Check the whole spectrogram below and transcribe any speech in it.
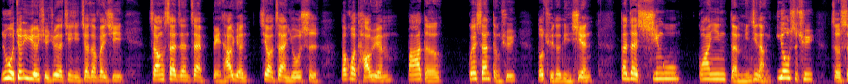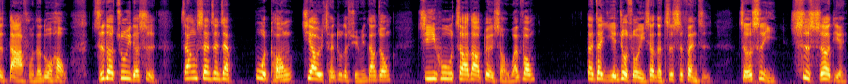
如果就议员选区来进行交叉分析，张善政在北桃园较占优势，包括桃园、八德、龟山等区都取得领先，但在新屋、观音等民进党优势区则是大幅的落后。值得注意的是，张善政在不同教育程度的选民当中，几乎遭到对手玩疯。但在研究所以上的知识分子，则是以四十二点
